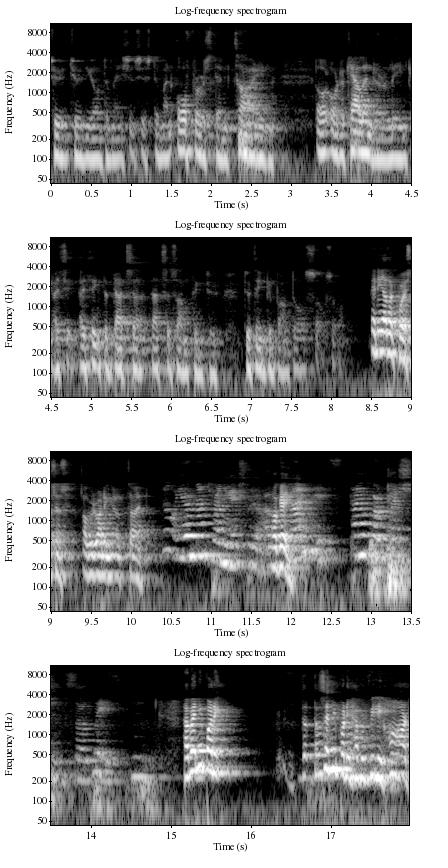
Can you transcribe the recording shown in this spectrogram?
to, to the automation system and offers them time or, or the calendar link. I, th- I think that that's, a, that's a something to, to think about also. So, any other questions? Are we running out of time? No, you're not running actually out okay. of time. It's time for questions, so please. Have anybody, does anybody have a really hard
